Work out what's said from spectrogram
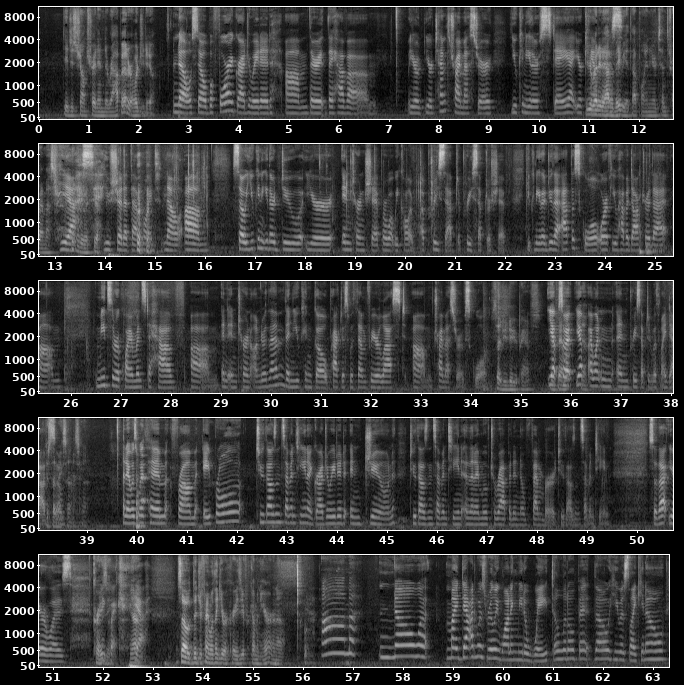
do you just jump straight into rapid, or what'd you do? No, so before I graduated, um, they they have um, your your tenth trimester. You can either stay at your You're campus. ready to have a baby at that point in your tenth trimester. Yeah, Anyways, yeah. you should at that point. no, um, so you can either do your internship or what we call a, a precept, a preceptorship. You can either do that at the school, or if you have a doctor that um, meets the requirements to have um, an intern under them, then you can go practice with them for your last um, trimester of school. So did you do your parents? Your Yep. So I, yep, Yeah. I went and, and precepted with my dad. guess so that makes sense. Yeah. and I was with him from April 2017. I graduated in June 2017, and then I moved to Rapid in November 2017. So that year was Crazy. quick. Yeah. Yeah. So did your family think you were crazy for coming here, or no? Um, no. My dad was really wanting me to wait a little bit, though. He was like, you know,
